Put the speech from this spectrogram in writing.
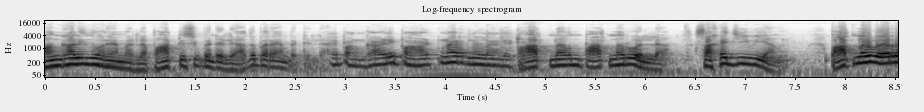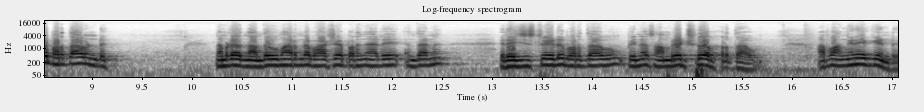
പങ്കാളി എന്ന് പറയാൻ പറ്റില്ല. പാർട്ടിസിപ്പന്റ് അല്ലേ? അത് പറയാൻ പറ്റില്ല. പങ്കാളി പാർട്ട്ണർ എന്നുള്ള പാർട്ട്ണറും പാർട്ട്ണറും അല്ല. സഹജീവിയാണ്. പാർട്ട്ണർ വേറൊരു ഭർത്താവുണ്ട്. നമ്മുടെ നന്ദകുമാറിന്റെ ഭാഷയെ പറഞ്ഞാൽ എന്താണ്? രജിസ്ട്രേഡ് ഭർത്താവും പിന്നെ സംരക്ഷിത ഭർത്താവും. അപ്പോൾ അങ്ങനെയൊക്കെ ഉണ്ട്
